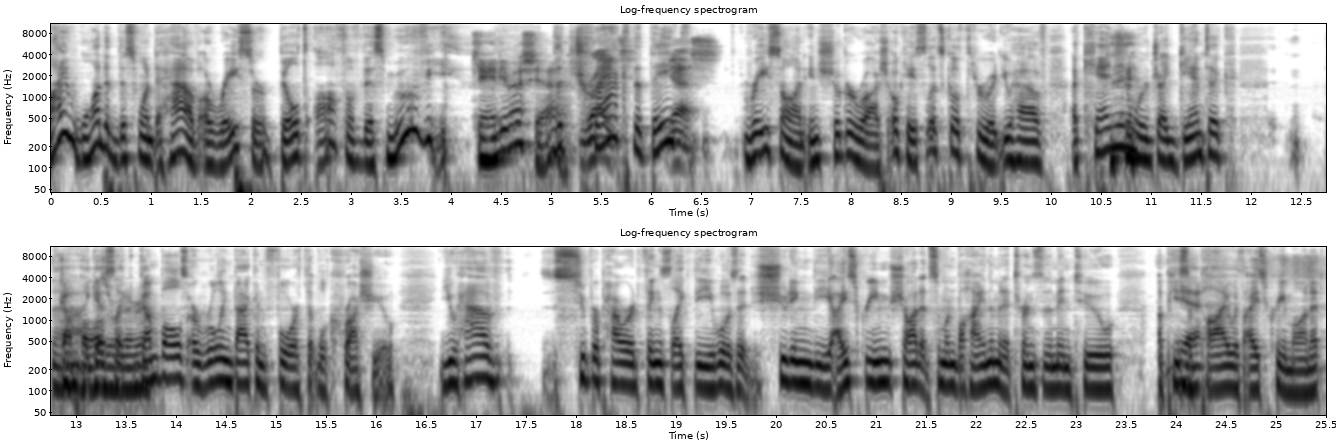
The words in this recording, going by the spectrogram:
I wanted this one to have a racer built off of this movie. Candy Rush, yeah. The track Right. that they Yes. race on in Sugar Rush. Okay, so let's go through it. You have a canyon where gigantic uh, I Gumballs guess like gumballs are rolling back and forth that will crush you. You have super powered things like the what was it shooting the ice cream shot at someone behind them and it turns them into a piece Yeah. of pie with ice cream on it.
